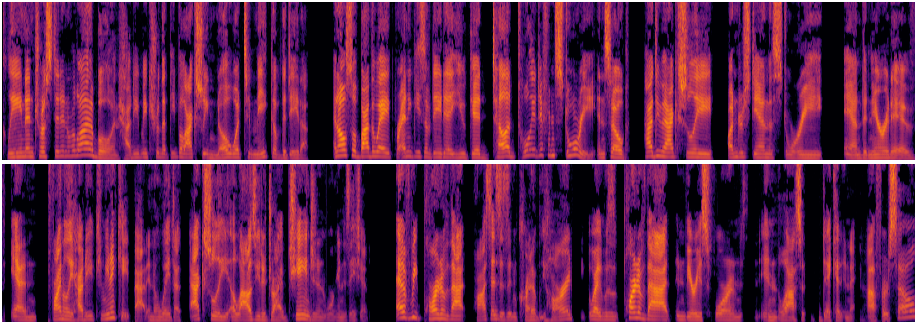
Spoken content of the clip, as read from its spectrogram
clean and trusted and reliable? And how do you make sure that people actually know what to make of the data? And also, by the way, for any piece of data, you could tell a totally different story. And so, how do you actually understand the story and the narrative? And finally, how do you communicate that in a way that actually allows you to drive change in an organization? Every part of that process is incredibly hard. I was part of that in various forms in the last decade and a half or so.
